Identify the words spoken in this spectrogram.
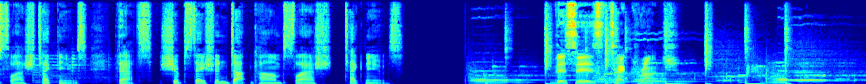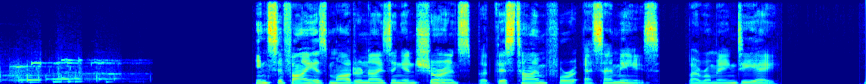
slash technews. That's shipstation.com slash technews. This is TechCrunch. Insify is modernizing insurance, but this time for SMEs by Romain Dillet.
